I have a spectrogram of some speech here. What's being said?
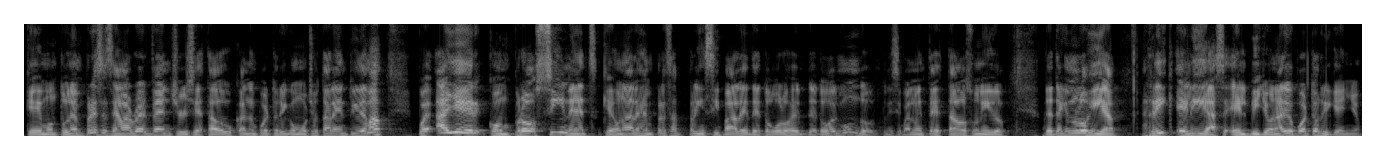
que montó una empresa, se llama Red Ventures y ha estado buscando en Puerto Rico mucho talento y demás. Pues ayer compró CNET, que es una de las empresas principales de, todos los, de todo el mundo, principalmente de Estados Unidos, de tecnología. Rick Elías, el billonario puertorriqueño.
